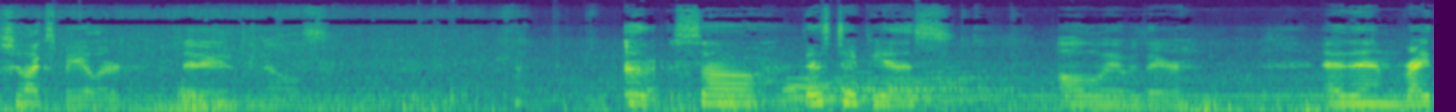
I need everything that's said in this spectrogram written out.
She likes Baylor than anything else. Okay, so there's JPS all the way over there. And then right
